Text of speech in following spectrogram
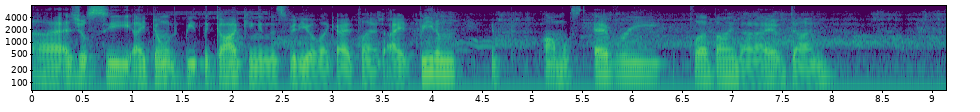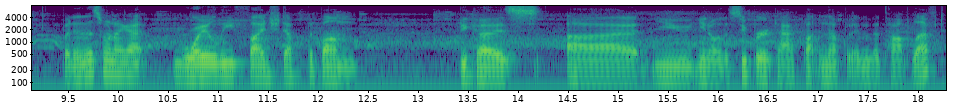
uh, as you'll see I don't beat the God King in this video like I had planned. I had beat him in almost every bloodline that I have done. But in this one I got royally fudged up the bum because uh, you you know the super attack button up in the top left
